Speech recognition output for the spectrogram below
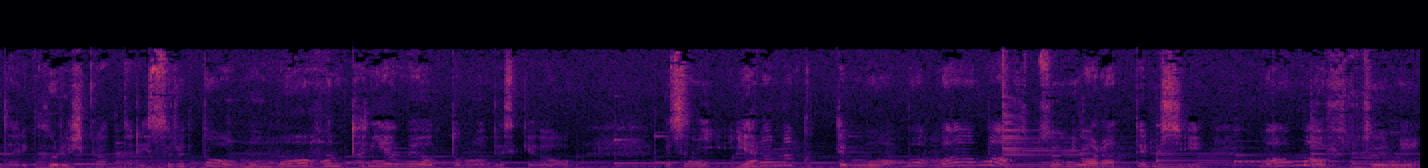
たり苦しかったりするともうもう本当にやめようと思うんですけど別にやらなくても、ま、まあまあ普通に笑ってるしまあまあ普通に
